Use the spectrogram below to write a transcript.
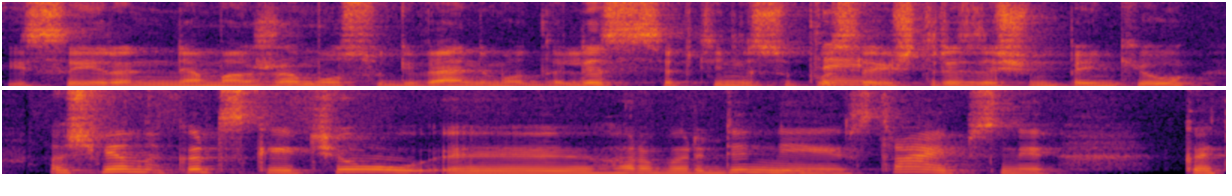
jisai yra nemaža mūsų gyvenimo dalis, septyni su pusė Taip. iš 35. Aš vieną kartą skaičiau e, Harvardinį straipsnį, kad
